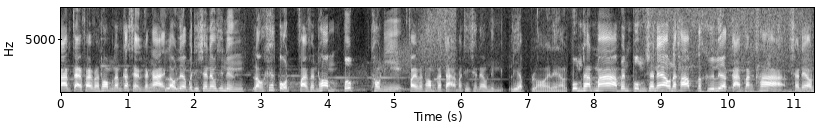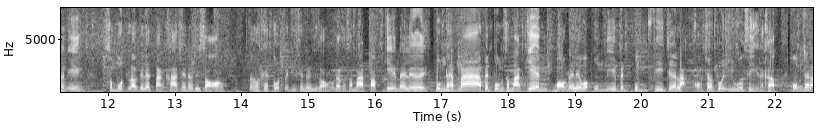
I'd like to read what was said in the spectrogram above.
การจ่ายไฟแฟนทอมนั้นก็แสนจะง่าย เราเลือกไปที่ช anel ที่ 1 เราก็แค่กดไฟแฟนทอมปุ๊บเท่านี้ไฟแฟนทอมก็จ่ายมาที่ช anel 1 เรียบร้อยแล้ว ปุ่มถัดมาเป็นปุ่มช anel นะครับก็คือเลือกการตั้งค่าช anel นั่นเอง สมมติเราจะเลือกตั้งค่าช anel ที่ 2 แล้วก็แค่กดไปที่ช anel ที่ 2 แล้วก็สามารถปรับเกณฑ์ได้เลย ปุ่มถัดมาเป็นปุ่ม Smart Gain บอกได้เลยว่าปุ่มนี้เป็นปุ่มฟีเจอร์หลักของเจ้าตัว evo 4นะครับ ผมจะท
